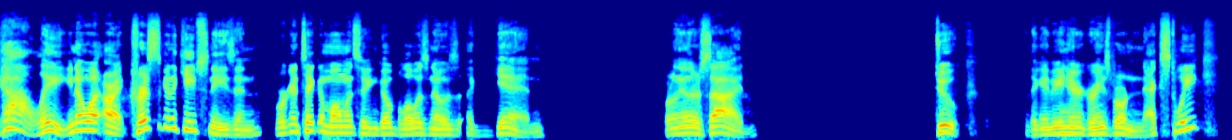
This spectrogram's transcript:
Golly. You know what? All right. Chris is going to keep sneezing. We're going to take a moment so he can go blow his nose again. But on the other side, Duke. Are they going to be in here in Greensboro next week?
